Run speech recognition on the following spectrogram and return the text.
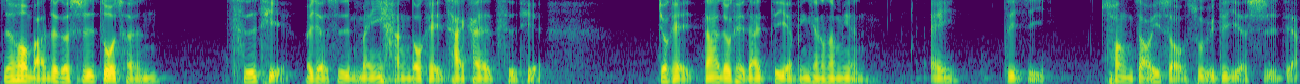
之后把这个诗做成磁铁，而且是每一行都可以拆开的磁铁，就可以大家就可以在自己的冰箱上面，哎，自己创造一首属于自己的诗。这样，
